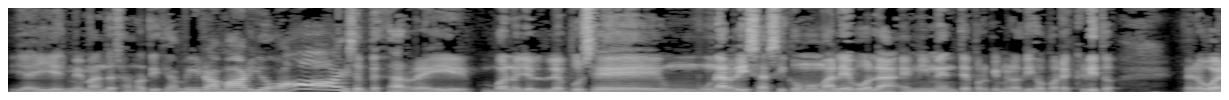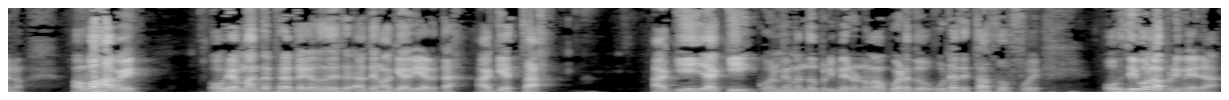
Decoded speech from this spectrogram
Y ahí me manda esas noticias, mira Mario, ¡ay! Y se empezó a reír. Bueno, yo le puse una risa así como malévola en mi mente porque me lo dijo por escrito. Pero bueno, vamos a ver. Os voy a mandar, espérate, que dónde la tengo aquí abierta. Aquí está. Aquí y aquí. ¿Cuál me mandó primero? No me acuerdo. Una de estas dos fue. Os digo la primera.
